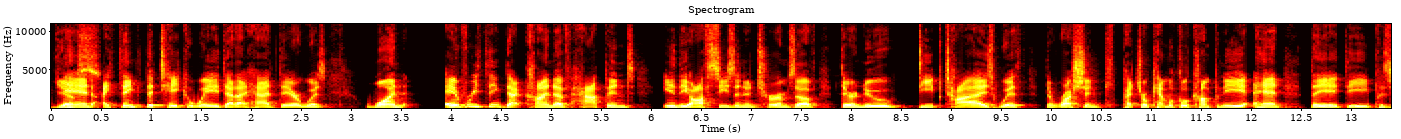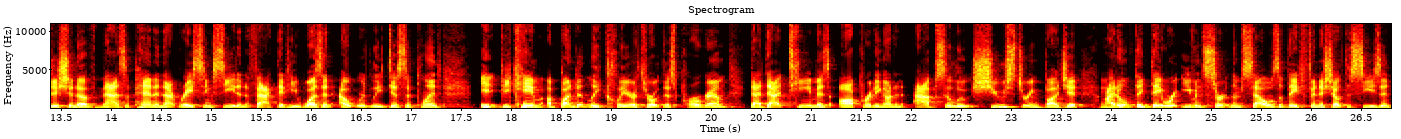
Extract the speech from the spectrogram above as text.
yes. and I think the takeaway that I had there there was one everything that kind of happened in the offseason in terms of their new deep ties with the Russian petrochemical company and the the position of Mazepin in that racing seat and the fact that he wasn't outwardly disciplined it became abundantly clear throughout this program that that team is operating on an absolute shoestring budget mm-hmm. I don't think they were even certain themselves if they'd finish out the season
